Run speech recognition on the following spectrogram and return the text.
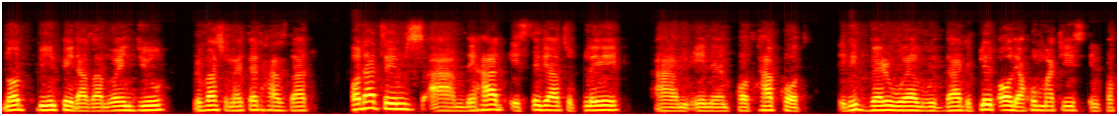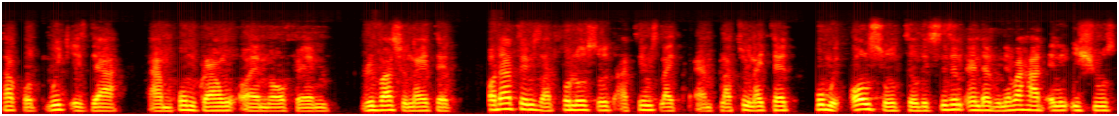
not being paid as and when due. Rivers United has that. Other teams, um, they had a stadium to play um, in um, Port Harcourt. They did very well with that. They played all their home matches in Port Harcourt, which is their um, home ground um, of um, Rivers United. Other teams that follow suit are teams like Plateau United, whom we also, till the season ended, we never had any issues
